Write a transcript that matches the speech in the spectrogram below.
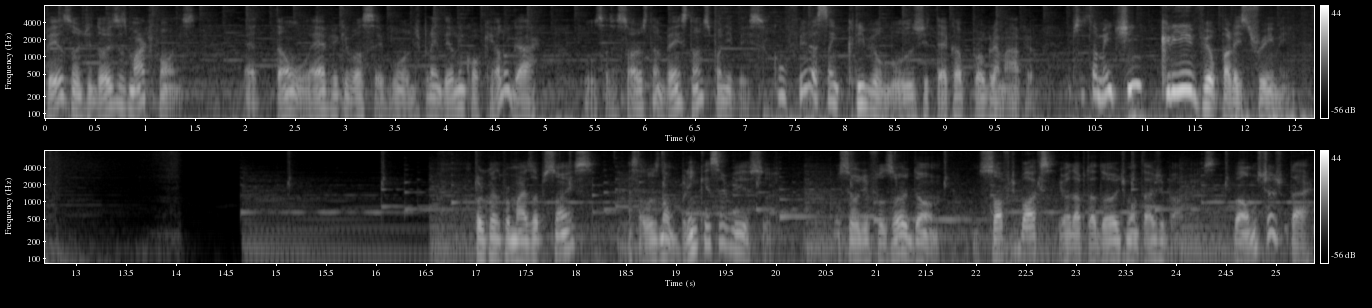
peso de dois smartphones. É tão leve que você pode prendê-lo em qualquer lugar. Os acessórios também estão disponíveis. Confira essa incrível luz de tecla programável absolutamente incrível para streaming. Procurando por mais opções, essa luz não brinca em serviço. O seu difusor DOM, um softbox e o adaptador de montagem de banners. Vamos te ajudar.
